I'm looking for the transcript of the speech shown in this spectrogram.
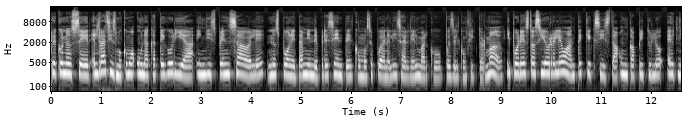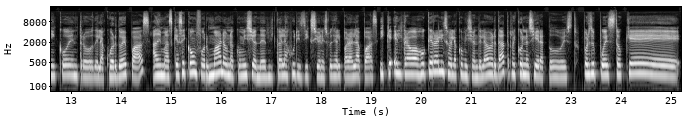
Reconocer el racismo como una categoría indispensable nos pone también de presente cómo se puede analizar en el marco pues, del conflicto armado. Y por esto ha sido relevante que exista un capítulo étnico dentro del acuerdo de paz, además que se conformara una comisión étnica en la Jurisdicción Especial para la Paz y que el trabajo que realizó la Comisión de la Verdad reconociera todo esto. Por supuesto que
